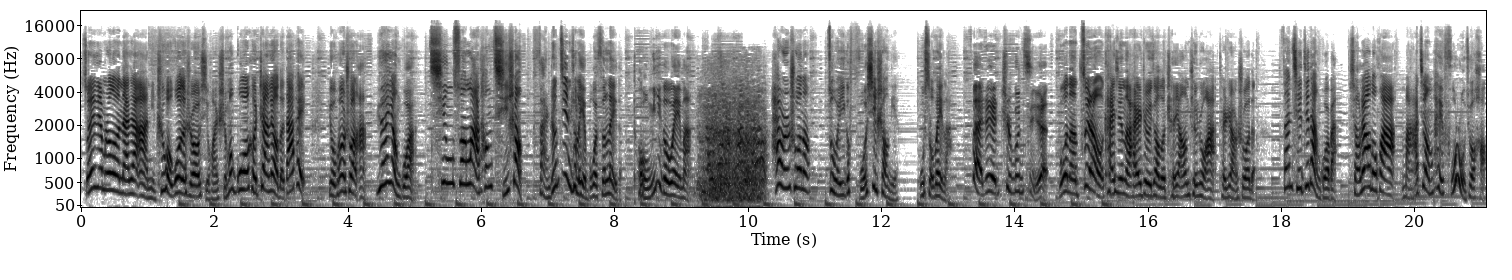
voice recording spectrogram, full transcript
昨天节目中问大家啊，你吃火锅的时候喜欢什么锅和蘸料的搭配？有朋友说了啊，鸳鸯锅啊，清酸辣汤齐上。反正进去了也不会分类的，同一个味嘛。还有人说呢，作为一个佛系少年，无所谓啦，反正也吃不起。不过呢，最让我开心的还是这位叫做陈阳的听众啊，他是这样说的：番茄鸡蛋锅吧，小料的话麻酱配腐乳就好。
